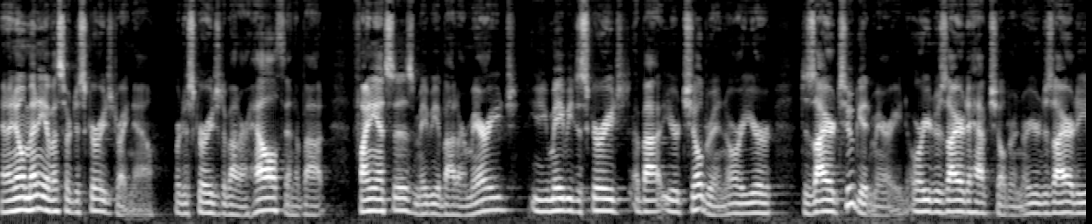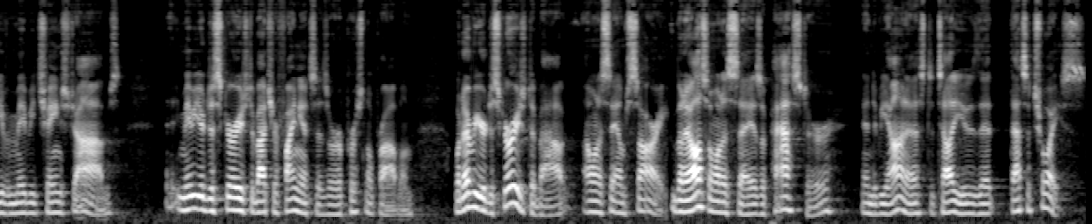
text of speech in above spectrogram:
And I know many of us are discouraged right now. We're discouraged about our health and about finances, maybe about our marriage. You may be discouraged about your children or your desire to get married or your desire to have children or your desire to even maybe change jobs. Maybe you're discouraged about your finances or a personal problem. Whatever you're discouraged about, I want to say I'm sorry. But I also want to say, as a pastor, and to be honest, to tell you that that's a choice.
